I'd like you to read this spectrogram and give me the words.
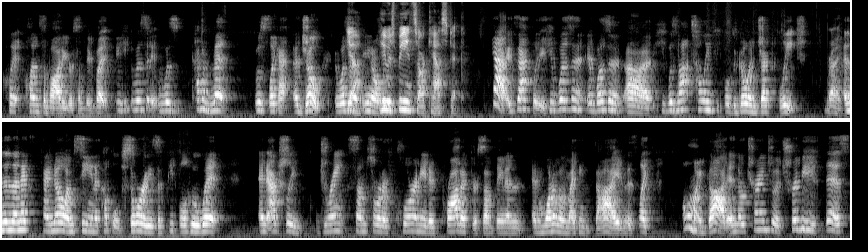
cleanse the body or something, but it was it was kind of meant it was like a, a joke. It wasn't, yeah. you know, he was being sarcastic. Yeah, exactly. He wasn't. It wasn't. Uh, he was not telling people to go inject bleach. Right. And then the next thing I know, I'm seeing a couple of stories of people who went and actually drank some sort of chlorinated product or something, and and one of them I think died. And it's like, oh my god! And they're trying to attribute this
